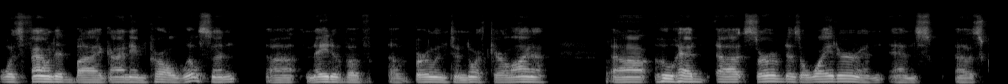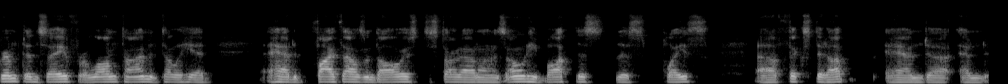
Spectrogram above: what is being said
was founded by a guy named Carl Wilson, uh, native of, of Burlington, North Carolina, uh, who had uh, served as a waiter and, and uh, scrimped and saved for a long time until he had had $5,000 to start out on his own. He bought this, this place, uh, fixed it up, and, and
